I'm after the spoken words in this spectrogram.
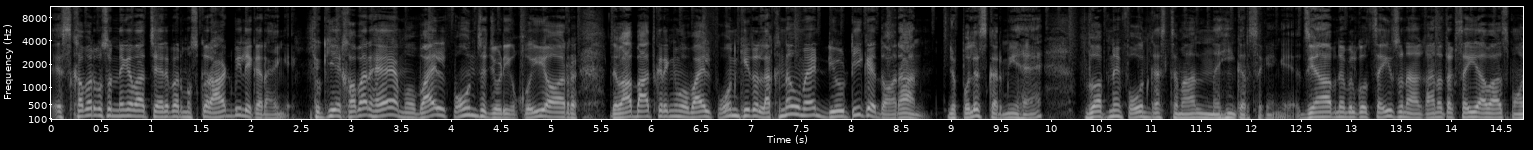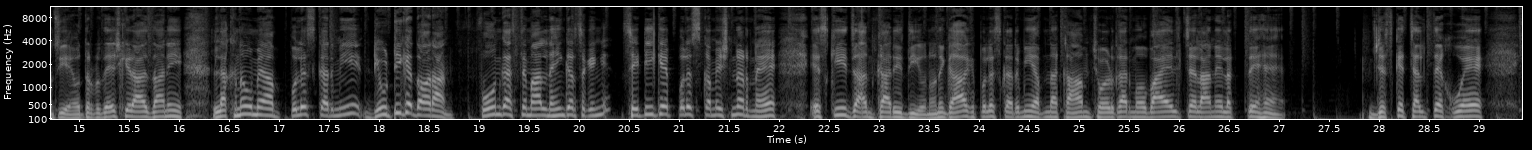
इस खबर को सुनने के बाद चेहरे पर मुस्कुराहट भी लेकर आएँगे क्योंकि ये खबर है मोबाइल फ़ोन से जुड़ी हुई और जब आप बात करेंगे मोबाइल फ़ोन की तो लखनऊ में ड्यूटी के दौरान जो पुलिसकर्मी हैं, वो अपने फ़ोन का इस्तेमाल नहीं कर सकेंगे। जी हाँ आपने बिल्कुल सही सुना, कानों तक सही आवाज़ पहुँची है। उत्तर प्रदेश की राजधानी लखनऊ में अब पुलिसकर्मी ड्यूटी के दौरान फ़ोन का इस्तेमाल नहीं कर सकेंगे। सिटी के पुलिस कमिश्नर ने इसकी जानकारी दी। उन्होंने कहा कि पुलिसकर्मी अपना काम छोड़कर मोबाइल चलाने लगते हैं, जिसके चलते हुए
